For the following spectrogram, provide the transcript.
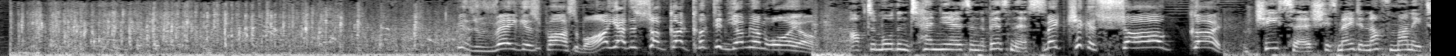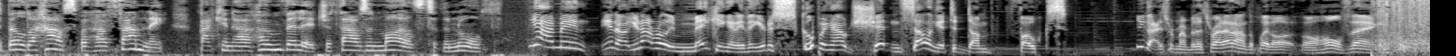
Be as vague as possible. Oh yeah, this is so good, cooked in yum yum oil. After more than 10 years in the business, Make chicken so good. she says she's made enough money to build a house for her family back in her home village a thousand miles to the north. Yeah, I mean, you know, you're not really making anything. You're just scooping out shit and selling it to dumb folks. You guys remember this, right? I don't have to play the, the whole thing.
